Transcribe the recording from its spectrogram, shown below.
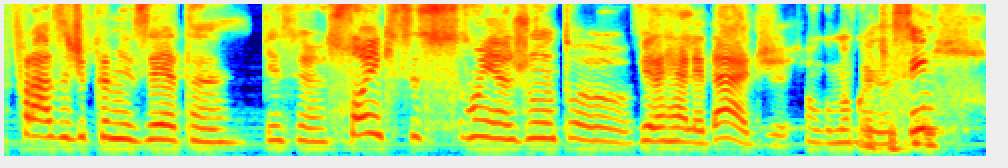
frase de camiseta que sonho que se sonha junto vira realidade? Alguma coisa é tipo assim? Isso.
